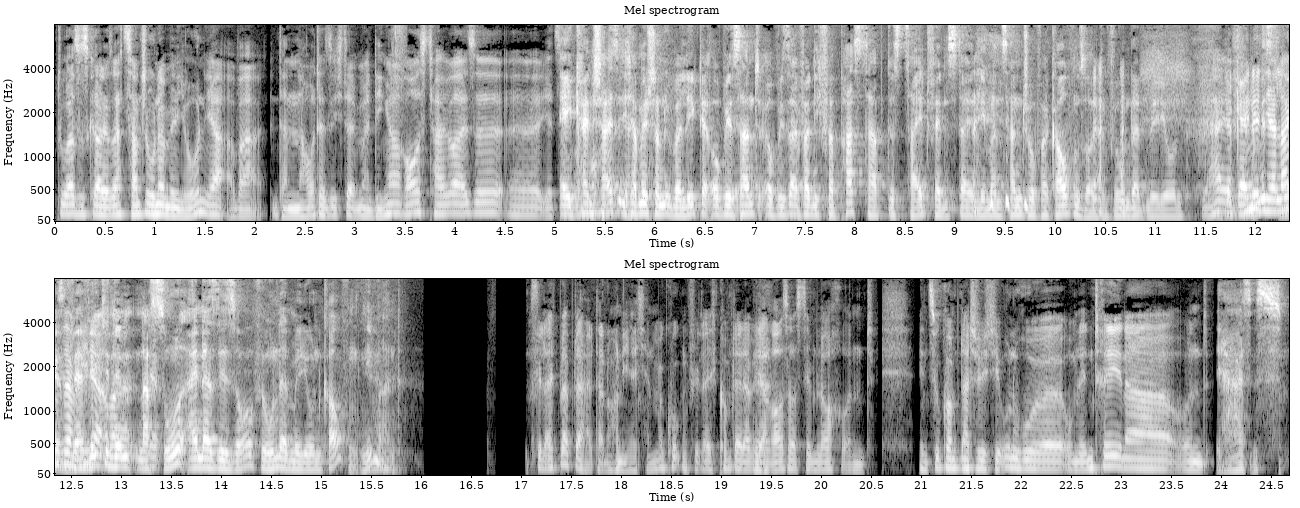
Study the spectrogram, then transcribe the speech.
du hast es gerade gesagt, Sancho 100 Millionen, ja, aber dann haut er sich da immer Dinger raus teilweise. Äh, jetzt Ey, kein Scheiß, ich habe mir schon überlegt, ob ihr es ihr einfach nicht verpasst habt, das Zeitfenster, in dem man Sancho verkaufen sollte für 100 Millionen. Ja, er Geil, findet Mist, ja langsam wer, wer wieder, wird ihn aber- denn nach ja. so einer Saison für 100 Millionen kaufen? Niemand. Vielleicht bleibt er halt da noch ein Jährchen. Mal gucken, vielleicht kommt er da wieder Ja. raus aus dem Loch. Und hinzu kommt natürlich die Unruhe um den Trainer. Und ja, es ist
